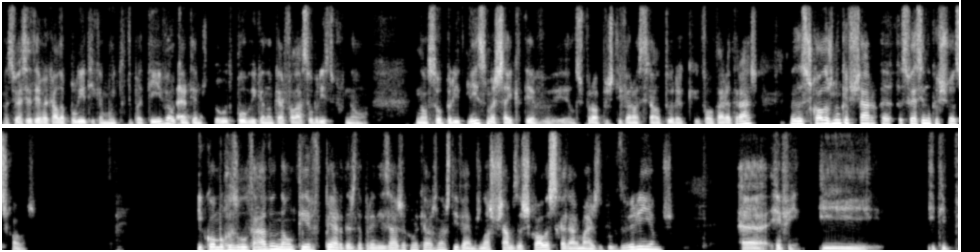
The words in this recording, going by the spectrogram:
A Suécia teve aquela política muito debatível, que é. em termos de saúde pública não quero falar sobre isso porque não, não sou perito nisso, mas sei que teve, eles próprios tiveram a certa altura que voltar atrás, mas as escolas nunca fecharam, a Suécia nunca fechou as escolas. E como resultado não teve perdas de aprendizagem como aquelas que nós tivemos. Nós fechámos as escolas, se calhar mais do que o que deveríamos, uh, enfim, e, e tipo,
